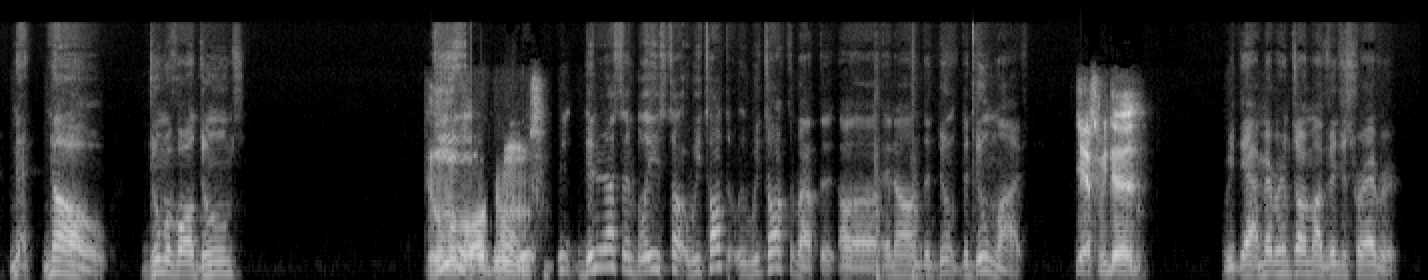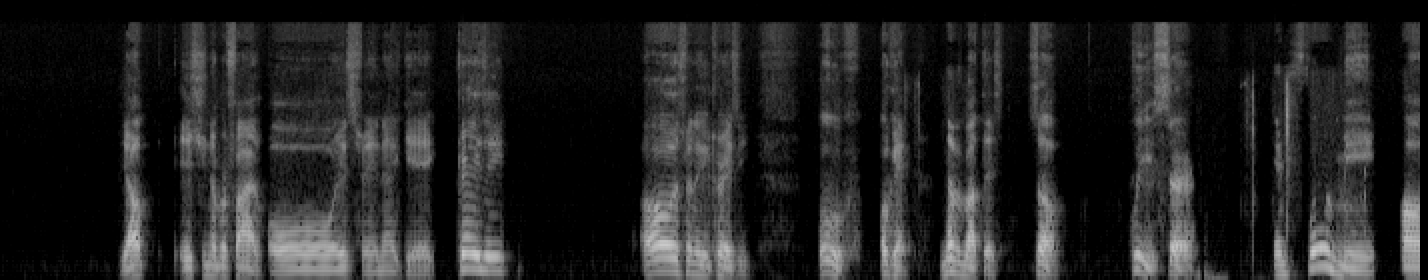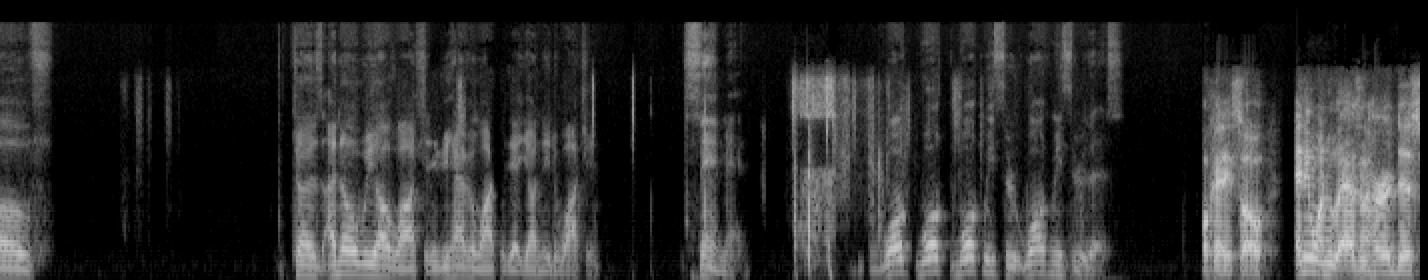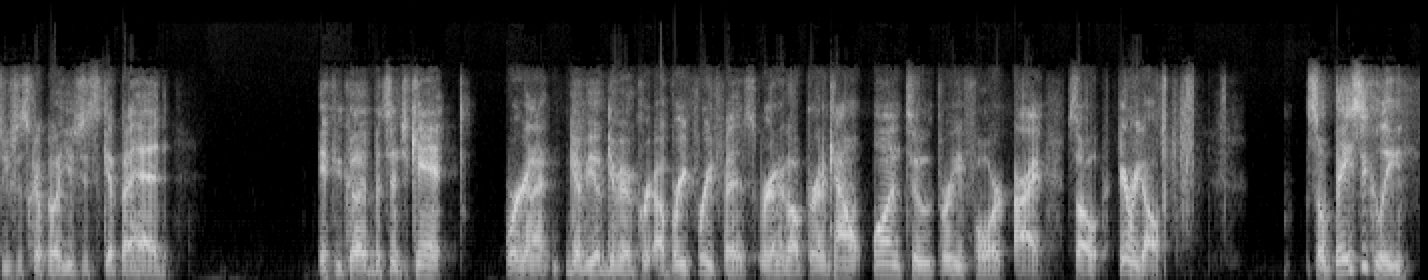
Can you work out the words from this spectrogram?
no. Doom of all dooms. Doom of all dooms. Didn't us and Blaze talk? We talked. We talked about this. Uh, and um, the Doom, the Doom live. Yes, we did. We yeah, I remember him talking about Vengeance Forever. Yup, issue number five. Oh, it's finna get crazy. Oh, it's finna get crazy. Oh, okay. Enough about this. So, please, sir, inform me of because I know we all watched it. If you haven't watched it yet, y'all need to watch it. Sandman. Walk, walk, walk me through. Walk me through this. Okay, so anyone who hasn't heard this, you should skip. You should skip ahead if you could. But since you can't, we're gonna give you give you a, a brief preface. We're gonna go. We're gonna count one, two, three, four. All right. So here we go. So basically,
